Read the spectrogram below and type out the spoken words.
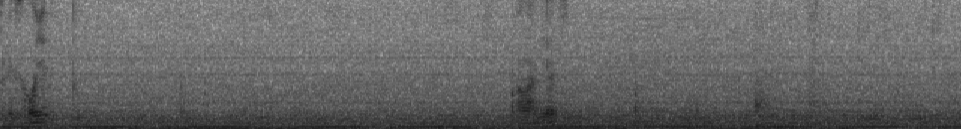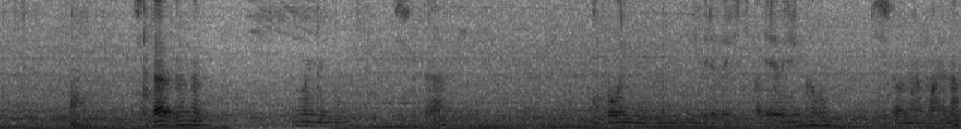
происходит? Молодец. Сюда нужно вывернуть. Сюда. Никого не, не врезались, не подрезали никого. Все нормально.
